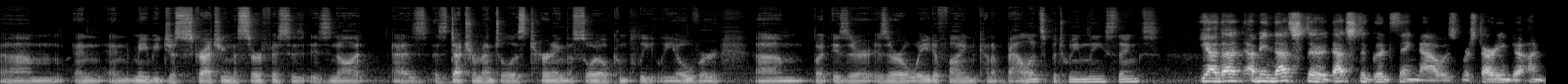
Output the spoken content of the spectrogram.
um, and and maybe just scratching the surface is, is not as as detrimental as turning the soil completely over. Um, but is there is there a way to find kind of balance between these things? Yeah, that I mean that's the that's the good thing now is we're starting to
